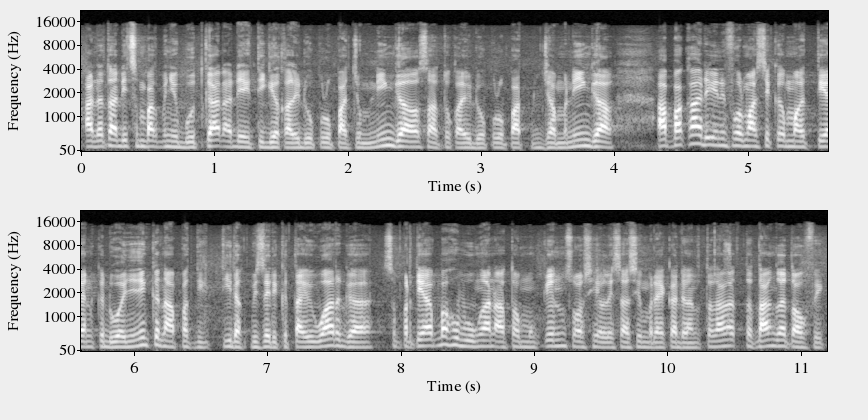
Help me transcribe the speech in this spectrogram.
ada tadi sempat menyebutkan ada yang 3 kali 24 jam meninggal, satu kali 24 jam meninggal. Apakah ada informasi kematian keduanya ini kenapa tidak bisa diketahui warga? Seperti apa hubungan atau mungkin sosialisasi mereka dengan tetangga, tetangga Taufik?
